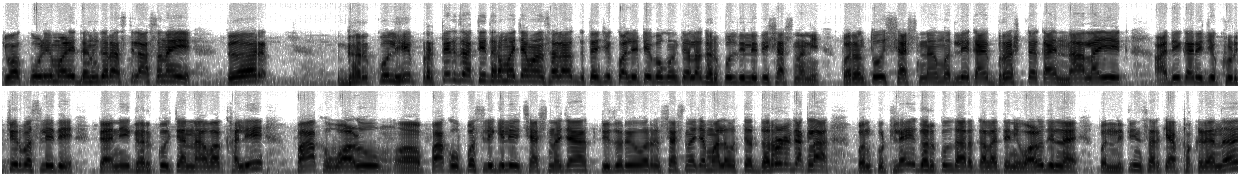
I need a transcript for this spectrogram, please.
किंवा कोळीमाळी धनगर असतील असं नाही. तर घरकुल ही प्रत्येक जाती धर्माच्या माणसाला त्याची क्वालिटी बघून त्याला घरकुल दिली ती शासनाने. परंतु शासनामधले काय भ्रष्ट काय नालायक अधिकारी जे खुर्चीवर बसले ते त्यांनी घरकुलच्या नावाखाली पाक वाळू पाक उपसली गेली. शासनाच्या तिजोरीवर शासनाच्या मालमत्तेवर दरोडा टाकला. पण कुठल्याही घरकुलधारकाला त्यांनी वाळू दिली नाही. पण नितीनसारख्या फकड्यानं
